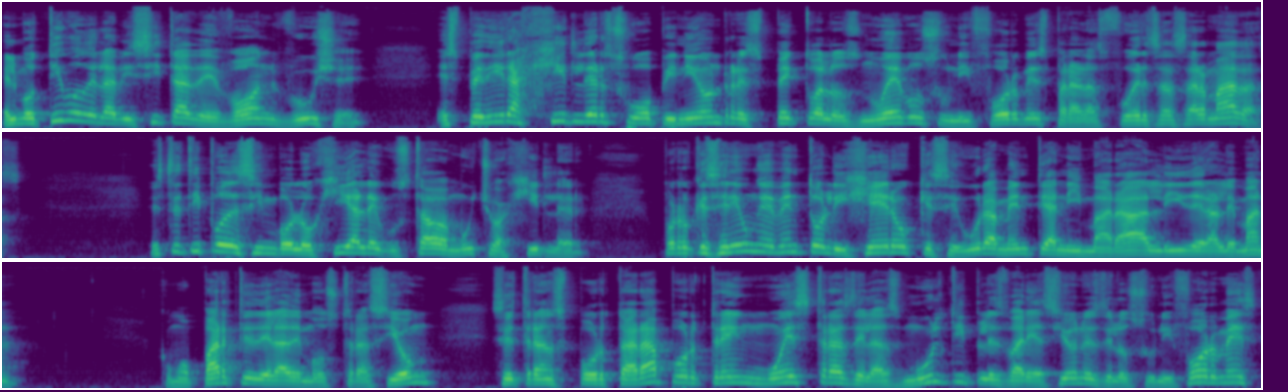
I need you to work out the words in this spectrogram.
El motivo de la visita de von Busche es pedir a Hitler su opinión respecto a los nuevos uniformes para las Fuerzas Armadas. Este tipo de simbología le gustaba mucho a Hitler, por lo que sería un evento ligero que seguramente animará al líder alemán. Como parte de la demostración, se transportará por tren muestras de las múltiples variaciones de los uniformes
